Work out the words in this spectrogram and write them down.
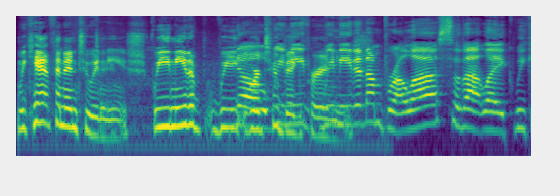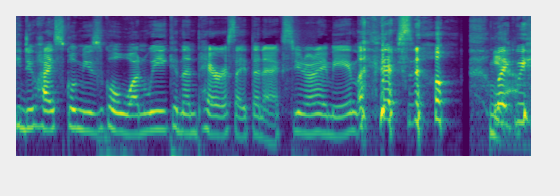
We can't fit into a niche. We need a we No, we're too we big need, for a we niche. need an umbrella so that like we can do High School Musical one week and then Parasite the next. You know what I mean? Like there's no like we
